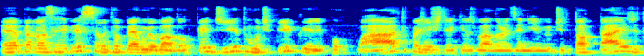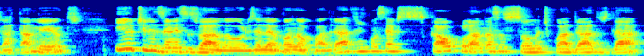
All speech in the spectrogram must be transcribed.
É, para nossa regressão. Então, eu pego o meu valor predito, multiplico ele por 4, para a gente ter aqui os valores em nível de totais de tratamentos, e utilizando esses valores elevando ao quadrado, a gente consegue calcular a nossa soma de quadrados da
